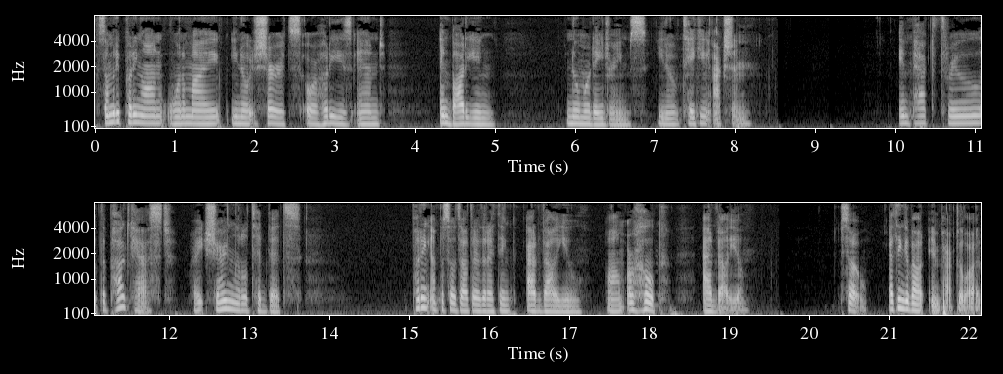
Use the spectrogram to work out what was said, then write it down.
somebody putting on one of my, you know, shirts or hoodies and embodying no more daydreams, you know, taking action. Impact through the podcast, right? Sharing little tidbits, putting episodes out there that I think add value um, or hope add value. So I think about impact a lot.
